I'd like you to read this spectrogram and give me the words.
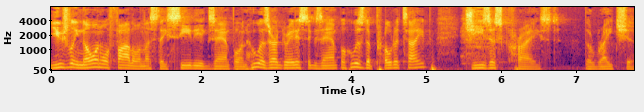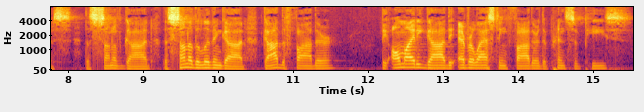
Usually, no one will follow unless they see the example. And who is our greatest example? Who is the prototype? Jesus Christ, the righteous, the Son of God, the Son of the living God, God the Father, the Almighty God, the everlasting Father, the Prince of Peace.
